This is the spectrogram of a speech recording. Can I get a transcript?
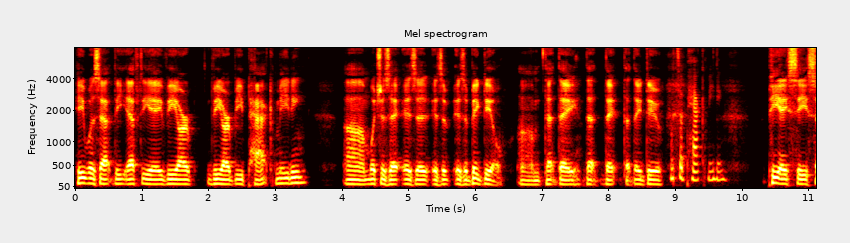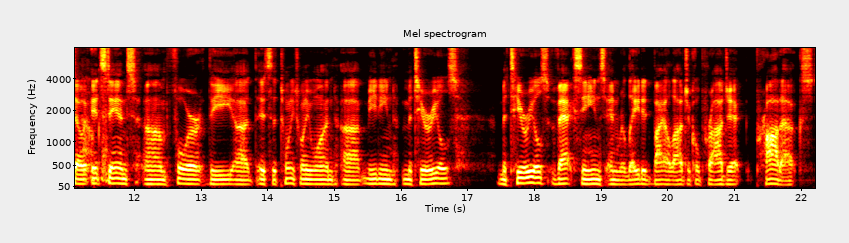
he was at the FDA VR VRB PAC meeting, um, which is a is a is a is a big deal um, that they that they that they do. What's a PAC meeting? PAC. So Oh, okay. it stands um, for the uh, it's the 2021 uh, meeting materials, materials, vaccines, and related biological project products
